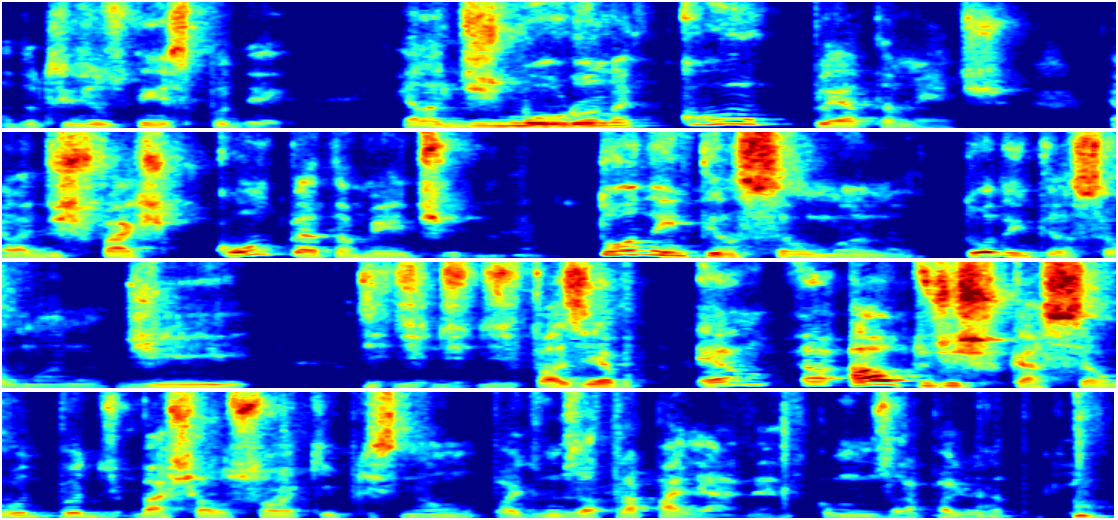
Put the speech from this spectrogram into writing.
A doutrina de Jesus tem esse poder ela desmorona completamente. Ela desfaz completamente toda a intenção humana, toda a intenção humana de, de, de, de fazer. É, é autojustificação. Vou, vou baixar o som aqui, porque senão pode nos atrapalhar, né? como nos atrapalhou ainda pouquinho.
